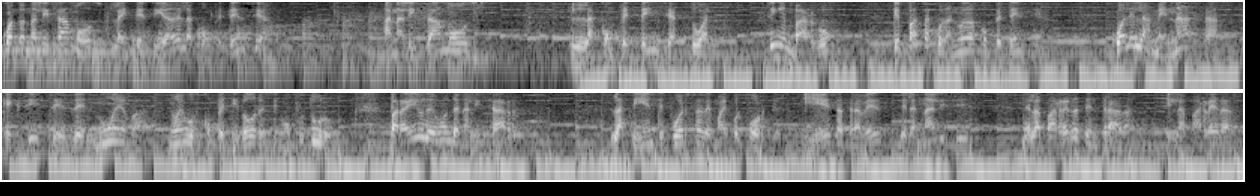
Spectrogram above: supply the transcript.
Cuando analizamos la intensidad de la competencia, analizamos la competencia actual. Sin embargo, ¿qué pasa con la nueva competencia? ¿Cuál es la amenaza que existe de nueva, nuevos competidores en un futuro? Para ello debemos de analizar la siguiente fuerza de Michael Porter y es a través del análisis de las barreras de entrada y las barreras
